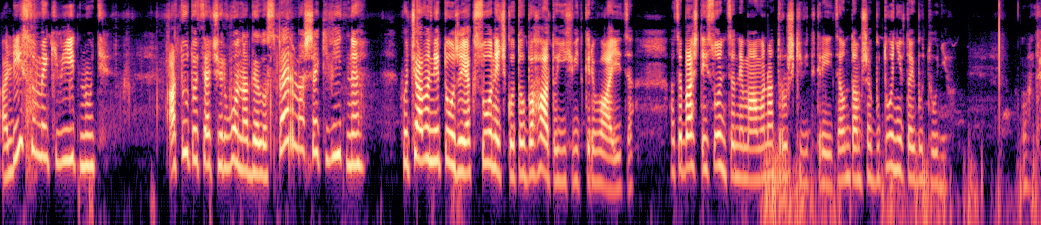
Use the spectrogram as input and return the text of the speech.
А лісуми квітнуть. А тут оця червона делосперма ще квітне. Хоча вони теж, як сонечко, то багато їх відкривається. А це, бачите, і сонця нема, вона трошки відкриється. Вон там ще бутонів та й бутонів. От.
